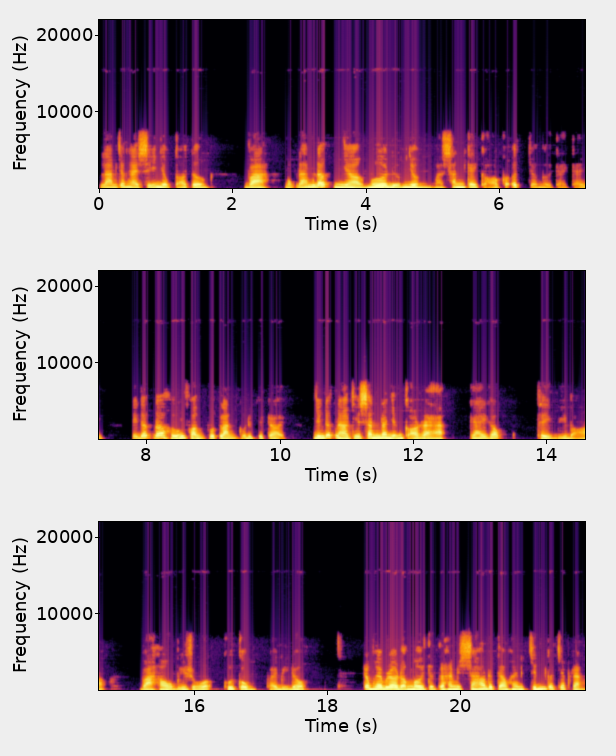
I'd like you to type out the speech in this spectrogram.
làm cho Ngài sỉ nhục tỏ tường, và một đám đất nhờ mưa đượm nhừng mà xanh cây cỏ có ích cho người cày cấy, thì đất đó hưởng phần phước lành của Đức Chúa Trời. Nhưng đất nào chỉ sanh ra những cỏ rạ, gai gốc thì bị bỏ, và hầu bị rủa, cuối cùng phải bị đốt. Trong Hebrew đoạn 10 từ câu 26 đến câu 29 có chép rằng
